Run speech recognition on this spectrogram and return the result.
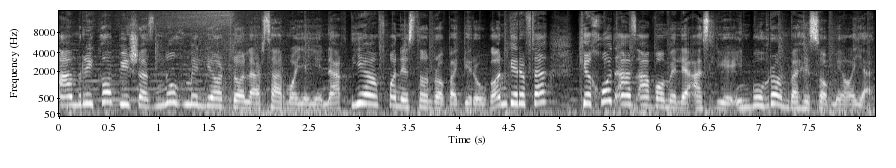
امریکا بیش از 9 میلیارد دلار سرمایه نقدی افغانستان را به گروگان گرفته که خود از عوامل اصلی این بحران به حساب می آید.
